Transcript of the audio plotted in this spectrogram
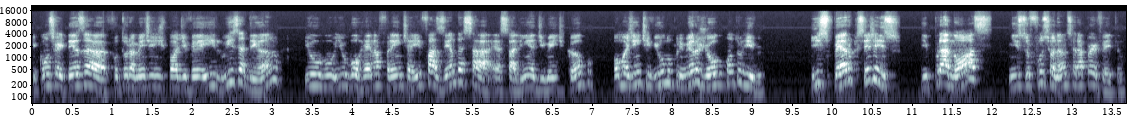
e com certeza futuramente a gente pode ver aí Luiz Adriano e o, e o Borré na frente aí, fazendo essa, essa linha de meio de campo, como a gente viu no primeiro jogo contra o River. E espero que seja isso. E para nós, isso funcionando será perfeito.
